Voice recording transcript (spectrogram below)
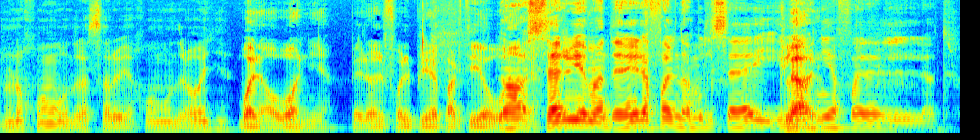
No, no jugamos contra Serbia, jugamos contra Bosnia. Bueno, Bosnia, pero él fue el primer partido No, Bosnia. Serbia y Montenegro fue en el 2006 y Claro. Bosnia fue en el otro.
